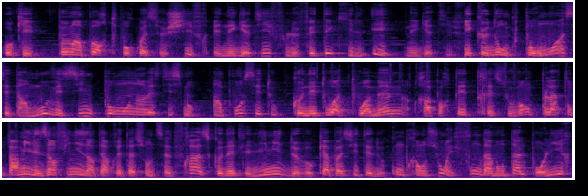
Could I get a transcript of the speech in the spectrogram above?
Ok, peu m'importe pourquoi ce chiffre est négatif, le fait est qu'il est négatif. Et que donc pour moi c'est un mauvais signe pour mon investissement. Un point c'est tout. Connais-toi toi-même, rapportait très souvent Platon. Parmi les infinies interprétations de cette phrase, connaître les limites de vos capacités de compréhension est fondamental pour lire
